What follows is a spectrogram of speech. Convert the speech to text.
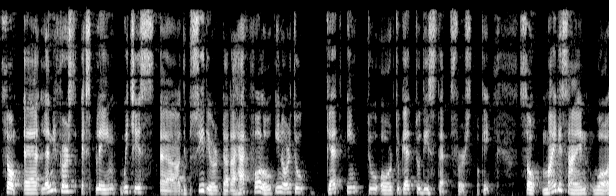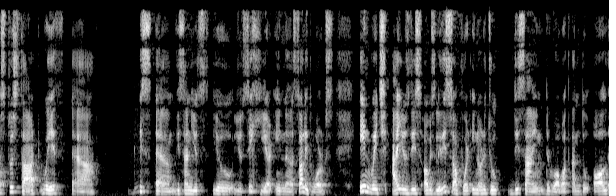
So uh, let me first explain which is uh, the procedure that I have followed in order to get into or to get to this step first, okay? So my design was to start with uh, this um, design you, you, you see here in uh, SolidWorks in which I use this, obviously this software in order to design the robot and do all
